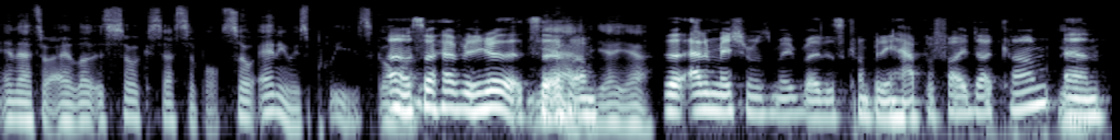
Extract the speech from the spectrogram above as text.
And that's what I love. It's so accessible. So, anyways, please go. Oh, I'm so happy to hear that. So, yeah, um, yeah, yeah. The animation was made by this company, Happify.com. Yeah. And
